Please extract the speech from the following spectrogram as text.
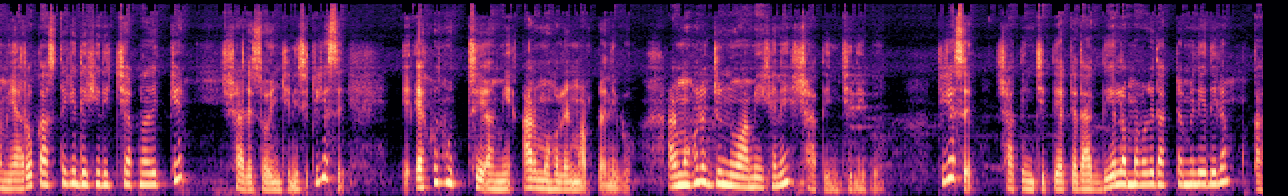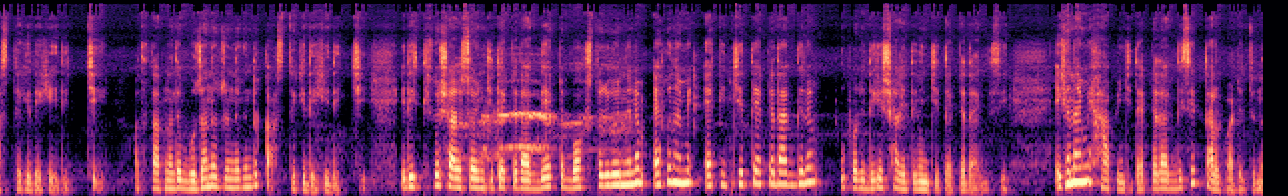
আমি আরও কাছ থেকে দেখিয়ে দিচ্ছি আপনাদেরকে, সাড়ে ছয় ইঞ্চি নিচ্ছি, ঠিক আছে? এখন হচ্ছে আমি আর মহলের মাপটা নিব। আর মহলের জন্য আমি এখানে সাত ইঞ্চি নিব, ঠিক আছে? সাত ইঞ্চিতে একটা দাগ দিয়ে লম্বা করে দাগটা মিলিয়ে দিলাম, কাছ থেকে দেখিয়ে দিচ্ছি। অর্থাৎ আপনাদের বোঝানোর জন্য কিন্তু কাছ থেকে দেখিয়ে দিচ্ছি। এদিক থেকেও সাড়ে ছয় ইঞ্চিতে একটা দাগ দিয়ে একটা বক্স তৈরি করে নিলাম। এখন আমি এক ইঞ্চিতে একটা দাগ দিলাম, উপরের দিকে সাড়ে তিন ইঞ্চিতে একটা দাগ দিছি। এখানে আমি হাফ ইঞ্চিতে একটা দাগ দিছি তালপাটের জন্য।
